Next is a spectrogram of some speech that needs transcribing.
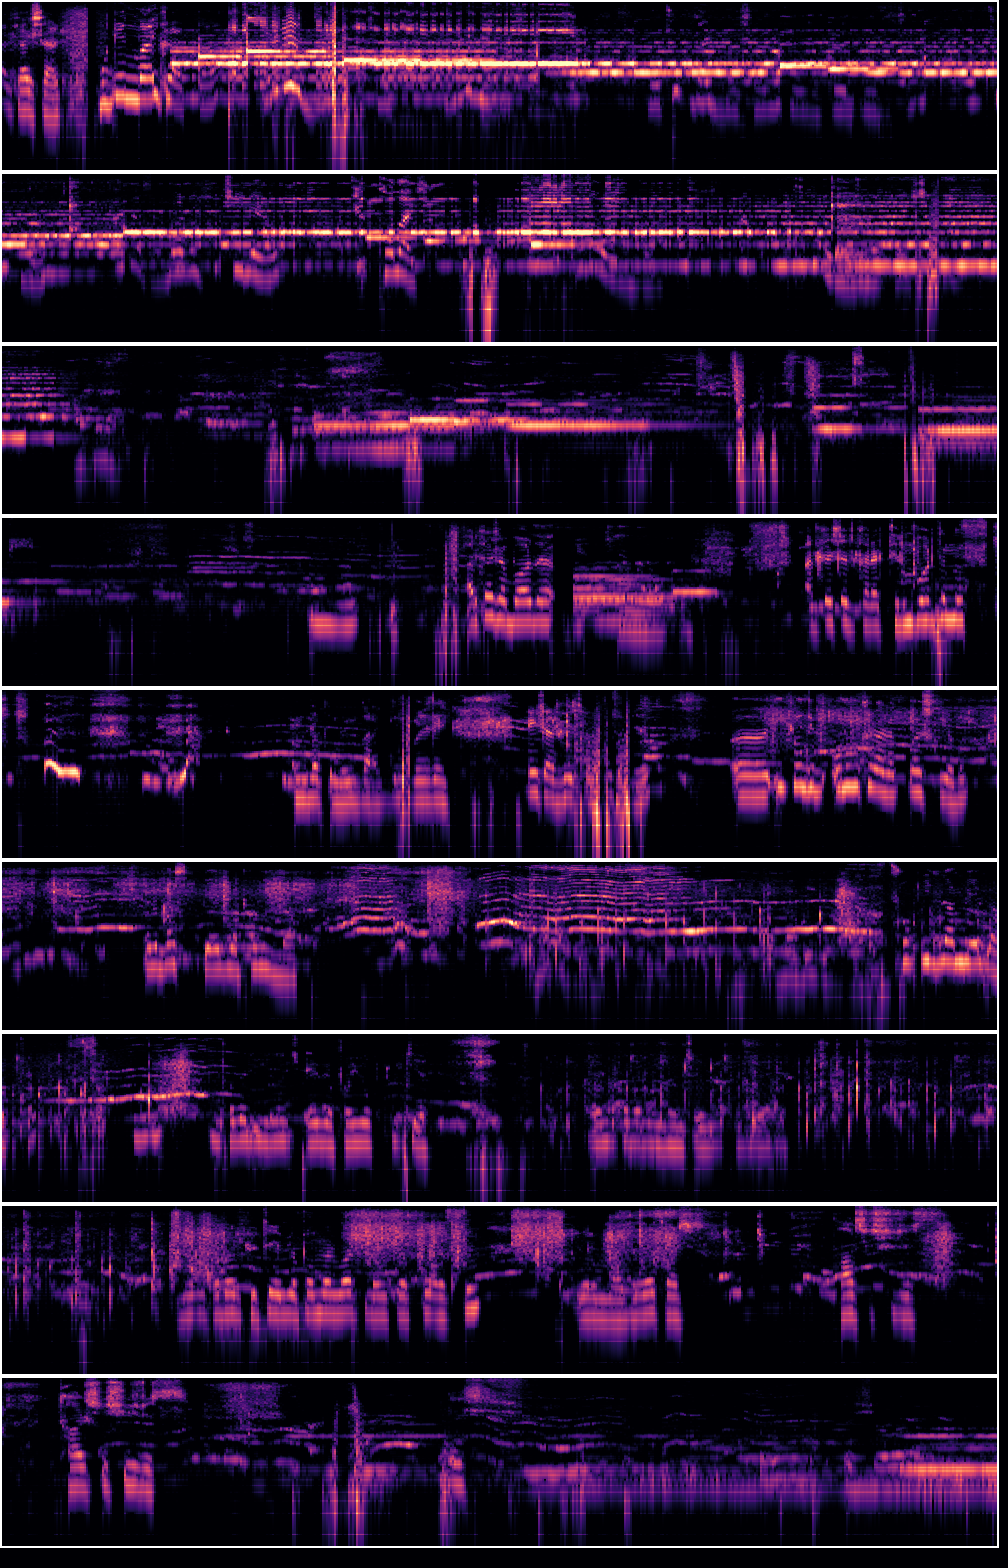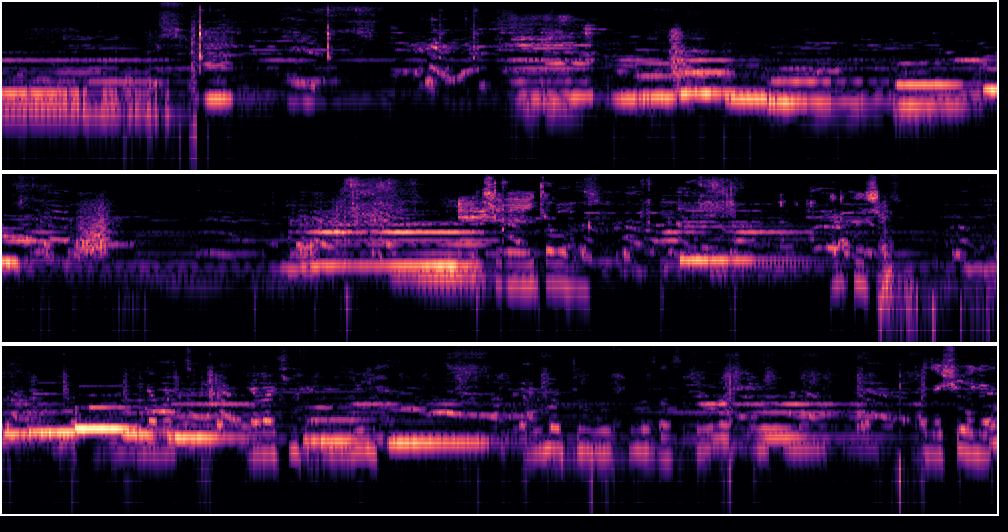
Arkadaşlar bugün Minecraft'ta yeni bir Çok güzel bir başlangıç olacak gördüğünüz için. Çok güzel. Arkadaşlar bu arada hiç hile yok. Tek kolay. Arkadaşlar. Arkadaşlar bu arada. Arkadaşlar karakterim bu arada nasıl? bir dakika benim karakterim böyle değil. Neyse arkadaşlar boş verin. Ee, ilk önce bir onun kırarak başlayalım. Böyle basit bir ev yapalım da. Çok bilinen bir ev yapacağım. Bu kadar iğrenç ev yapan yoktur ki. Ben bu kadar ev yapıyorum yani. Bu kadar kötü ev yapanlar var Minecraft'ta yazsın. Yorumlarda da tarş tartışırız. Tartışırız. Eş. Eşyalar. Eş. Arkadaşlar. Lavaki yüzündeyim. Bulmak durumumuz aslında. Ya da şöyle.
